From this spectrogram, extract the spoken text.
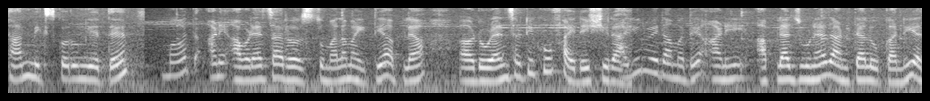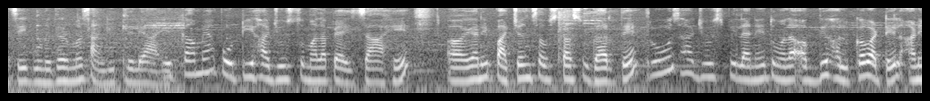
छान मिक्स करून घेते. मध आणि आवळ्याचा रस तुम्हाला माहिती आहे आपल्या डोळ्यांसाठी खूप फायदेशीर आहे. आयुर्वेदामध्ये आणि आपल्या जुन्या जाणत्या लोकांनी याचे गुणधर्म सांगितलेले आहे काम्या पोटी हा ज्यूस तुम्हाला प्यायचा आहे. याने पाचन संस्था सुधारते. रोज हा ज्यूस पिल्याने तुम्हाला अगदी हलकं वाटेल आणि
